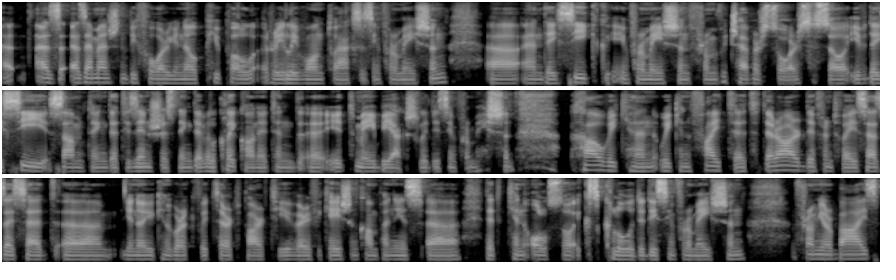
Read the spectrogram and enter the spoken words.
uh, as as I mentioned before, you know, people really want to access information, uh, and they seek information from whichever source. So if they see something that is interesting, they will click on it, and uh, it may be actually disinformation. How we can we can fight it? There are different ways. As I said, um, you know, you can work with third-party verification companies uh, that can also exclude disinformation from your buys.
